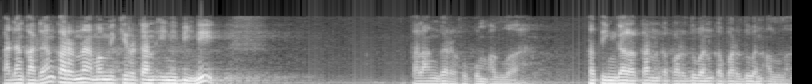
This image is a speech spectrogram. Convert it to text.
Kadang-kadang karena memikirkan ini bini terlanggar hukum Allah. Tertinggalkan keparduan-keparduan Allah.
